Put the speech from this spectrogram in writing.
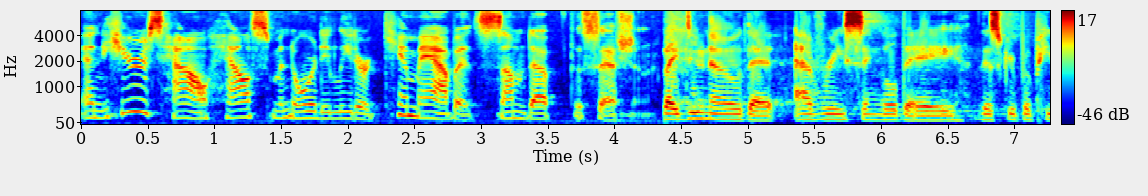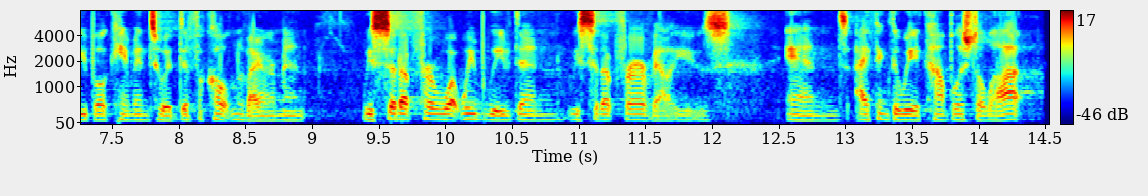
And here's how House Minority Leader Kim Abbott summed up the session. I do know that every single day this group of people came into a difficult environment. We stood up for what we believed in, we stood up for our values, and I think that we accomplished a lot.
